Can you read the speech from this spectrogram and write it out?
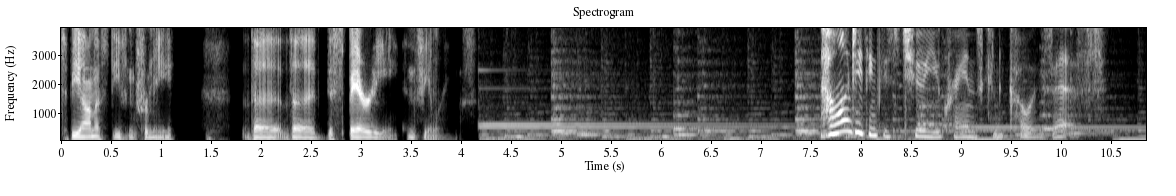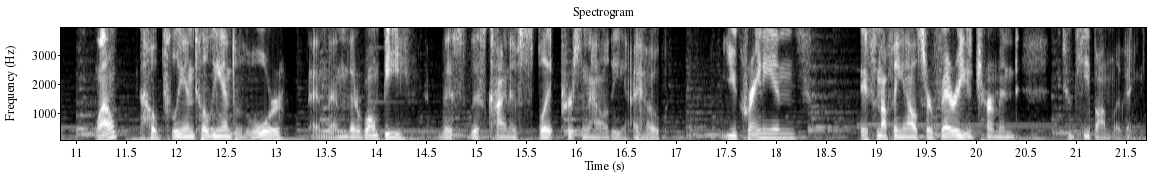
to be honest, even for me, the the disparity in feelings. How long do you think these two Ukraines can coexist? well, hopefully until the end of the war, and then there won't be this this kind of split personality. I hope Ukrainians, if nothing else, are very determined to keep on living.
